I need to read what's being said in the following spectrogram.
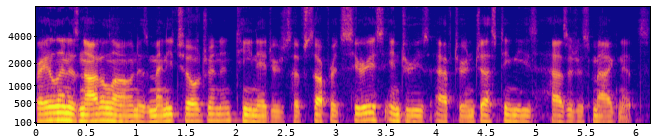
Braylon is not alone, as many children and teenagers have suffered serious injuries after ingesting these hazardous magnets,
